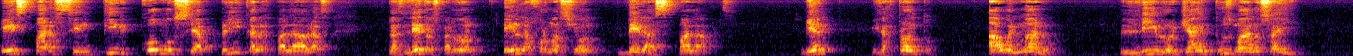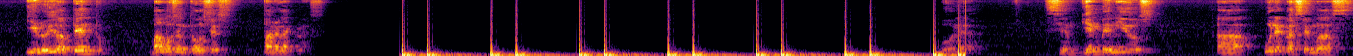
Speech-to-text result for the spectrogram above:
es para sentir cómo se aplican las palabras, las letras, perdón, en la formación de las palabras. Bien, estás pronto, agua en mano, libro ya en tus manos ahí y el oído atento. Vamos entonces para la clase. Hola, sean bienvenidos a una clase más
